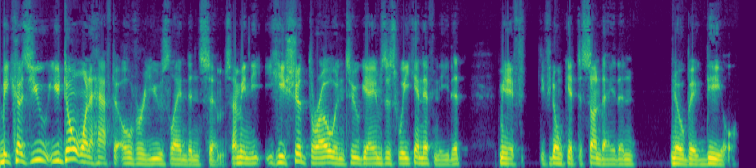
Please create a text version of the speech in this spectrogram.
because you you don't want to have to overuse Landon Sims. I mean, he, he, should throw in two games this weekend if needed. I mean, if if you don't get to Sunday, then no big deal.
